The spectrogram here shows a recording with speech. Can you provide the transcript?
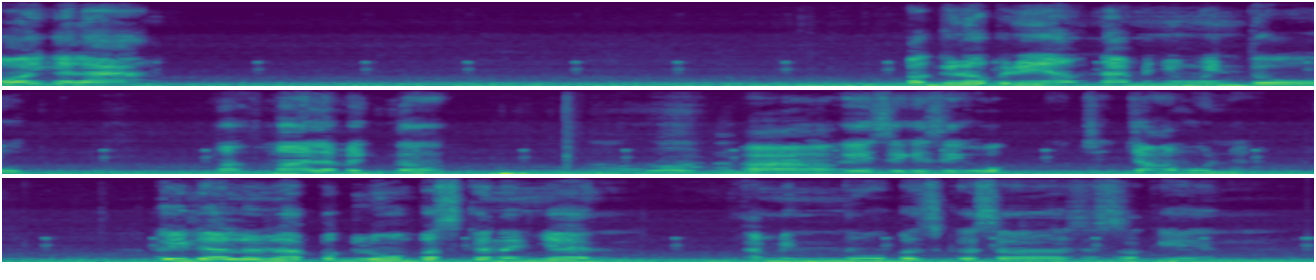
Okay ka lang? Pag inopen niya- namin yung window, ma- malamig, no? Oo. Ah, okay, sige, sige. Wag, diyan ka muna. Ay, lalo na pag lumabas ka na niyan. I mean, lumabas ka sa sasakyan.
